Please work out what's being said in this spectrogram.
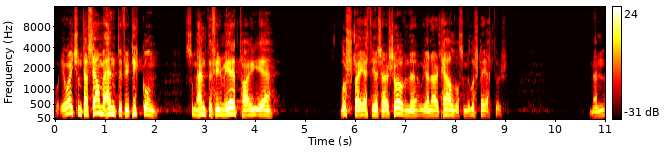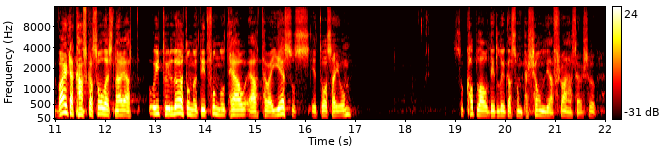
Og jeg vet ikke om det samme hendte for tikkene som hendte for meg, da jeg lusta i etter hese her søvne, og gjerne er tale som vi lustet etter. Men var det kanskje så nær at i tog løtene dit funnet til at det var Jesus i tog seg om, så kobla hun dit lykke som personlige fra hans her søvne.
